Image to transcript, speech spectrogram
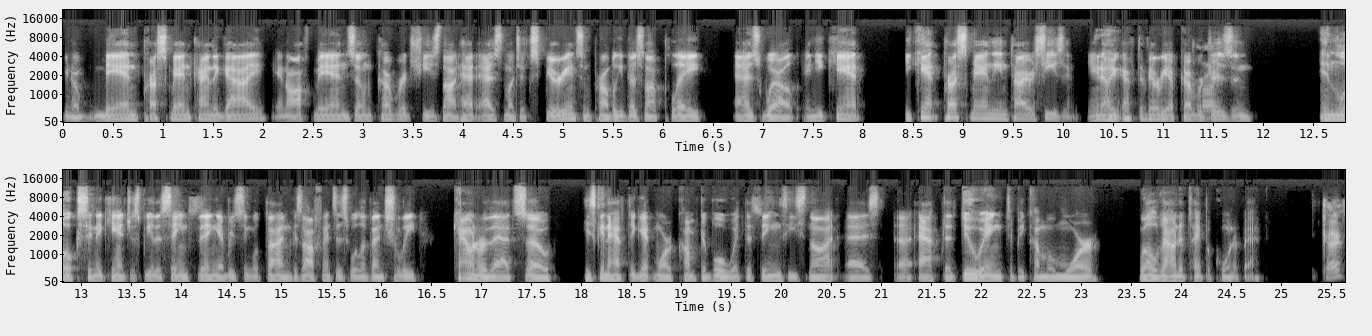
you know, man, press man kind of guy and off man zone coverage. He's not had as much experience and probably does not play as well. And you can't, you can't press man the entire season. You know, you have to vary up coverages right. and in looks, and it can't just be the same thing every single time because offenses will eventually counter that. So he's going to have to get more comfortable with the things he's not as uh, apt at doing to become a more well-rounded type of cornerback. Okay.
